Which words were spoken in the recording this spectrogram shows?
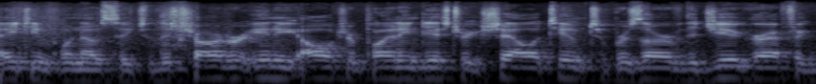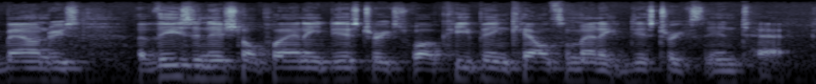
18.06 of the charter. Any altered planning district shall attempt to preserve the geographic boundaries of these initial planning districts while keeping councilmanic districts intact.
